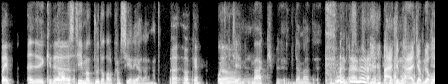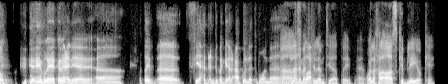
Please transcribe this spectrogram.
طيب آه، كذا ب Steam موجودة ضرب 50 ريال على ما. آه. أوكي وجبتين من ماك بدل ما عجبني عجبني الرب يبغى يقنعني يعني آه. طيب آه. في أحد عنده باقي ألعاب ولا تبغون آه. آه أنا ما؟ تكلمت يا طيب ولا خلاص skip لي okay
